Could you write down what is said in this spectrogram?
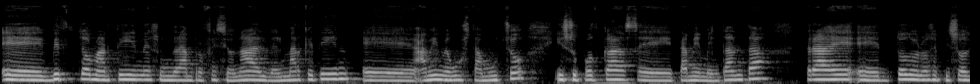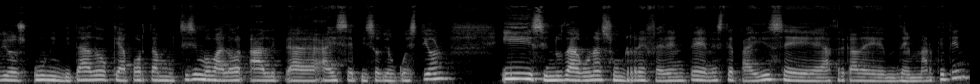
Eh, Víctor Martín es un gran profesional del marketing, eh, a mí me gusta mucho y su podcast también me encanta. Trae todos los episodios un invitado que aporta muchísimo valor a, ese episodio en cuestión y sin duda alguna es un referente en este país acerca del marketing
